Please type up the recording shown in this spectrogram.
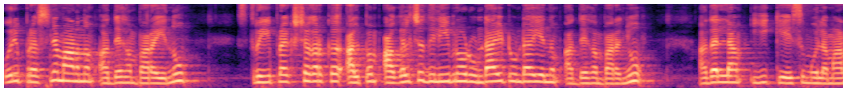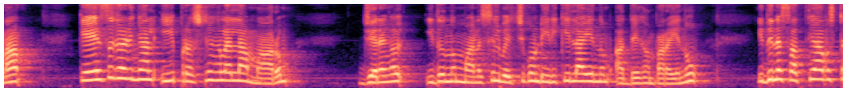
ഒരു പ്രശ്നമാണെന്നും അദ്ദേഹം പറയുന്നു. സ്ത്രീ പ്രേക്ഷകർക്ക് അല്പം അകൽച്ച ദിലീപിനോട് ഉണ്ടായിട്ടുണ്ട് എന്നും അദ്ദേഹം പറഞ്ഞു. അതെല്ലാം ഈ കേസ് മൂലമാണ്. കേസ് കഴിഞ്ഞാൽ ഈ പ്രശ്നങ്ങളെല്ലാം മാറും. ജനങ്ങൾ ഇതൊന്നും മനസ്സിൽ വെച്ചുകൊണ്ടിരിക്കില്ല എന്നും അദ്ദേഹം പറയുന്നു. ഇതിന് സത്യാവസ്ഥ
